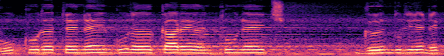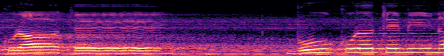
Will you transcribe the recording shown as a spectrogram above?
Bucură-te, negură care întuneci gândurile necurate. Bucură-te, mina,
